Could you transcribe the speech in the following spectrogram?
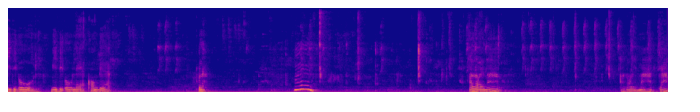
วิดีโอวิดีโอแรกของเดือนพุ่นน่ะ อร่อยมาก อร่อยมากจ้า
